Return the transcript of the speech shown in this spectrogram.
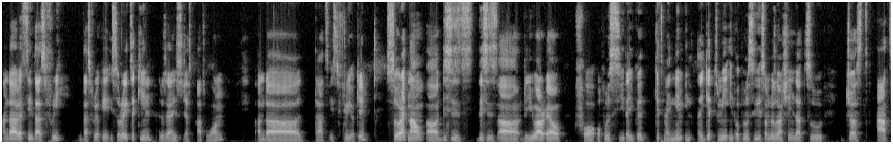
and uh, let's see if that's free that's free okay. It's already taken. I'm just gonna use just at one. And uh that is free okay? So right now uh this is this is uh the url for OpenSea that you get get my name in I uh, get to me in OpenSea. So I'm just gonna change that to just at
